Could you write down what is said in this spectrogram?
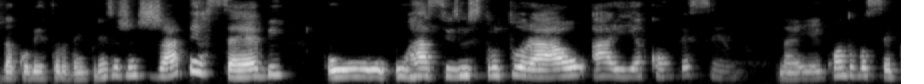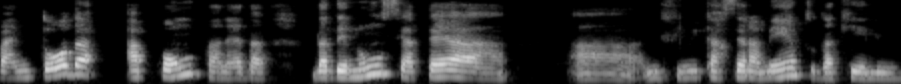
da cobertura da imprensa, a gente já percebe o, o racismo estrutural aí acontecendo. Né? E aí, quando você vai em toda a ponta né, da, da denúncia até a, a, enfim, o encarceramento daquele,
